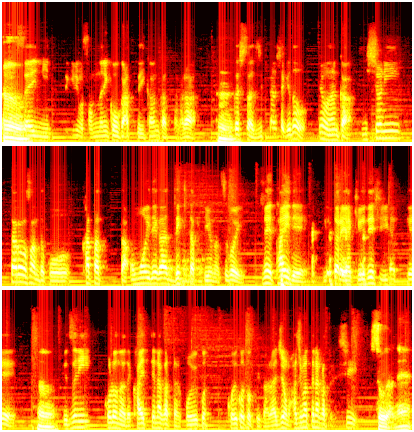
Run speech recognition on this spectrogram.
うん。実際に的にもそんなにこうガッていかんかったから、うん。難しさは実感したけど、でもなんか一緒に太郎さんとこう語った思い出ができたっていうのはすごい、ね、タイで言ったら野球で知り合って、うん別にコロナで帰ってなかったらこういうこと、こういうことっていうかラジオも始まってなかったですし、そうだね。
